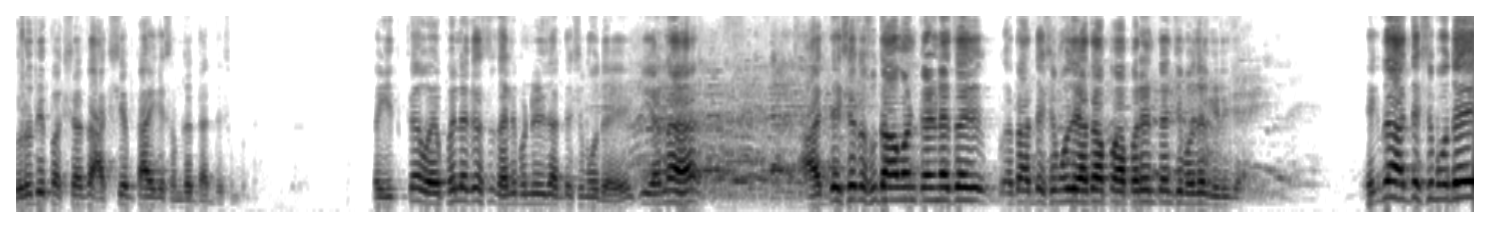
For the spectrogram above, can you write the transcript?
विरोधी पक्षाचा आक्षेप काय हे समजत नाही अध्यक्ष महोदय. इतकं वैफल्यग्रस्त झाली मंडळी अध्यक्ष महोदय की यांना अध्यक्षाचं सुद्धा आवाहन करण्याचं आता अध्यक्ष महोदय आता पर्यंत त्यांची बदल गेलेली आहे. एकदा अध्यक्ष महोदय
